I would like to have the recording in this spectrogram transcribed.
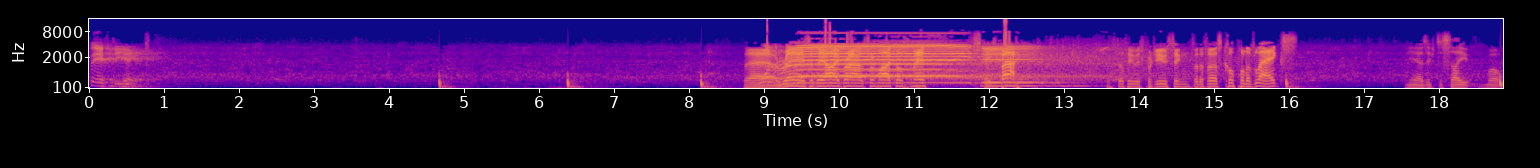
58. The raise of the eyebrows from Michael Smith. He's back. The stuff he was producing for the first couple of legs. Yeah, as if to say, well,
